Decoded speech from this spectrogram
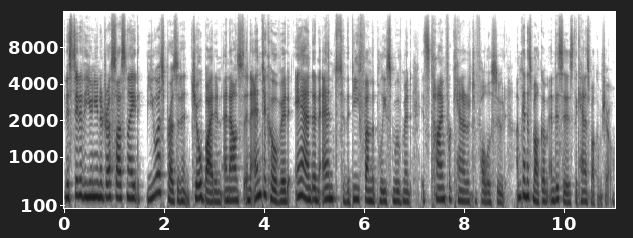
In his State of the Union address last night, US President Joe Biden announced an end to COVID and an end to the defund the police movement. It's time for Canada to follow suit. I'm Candice Malcolm, and this is The Candice Malcolm Show.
